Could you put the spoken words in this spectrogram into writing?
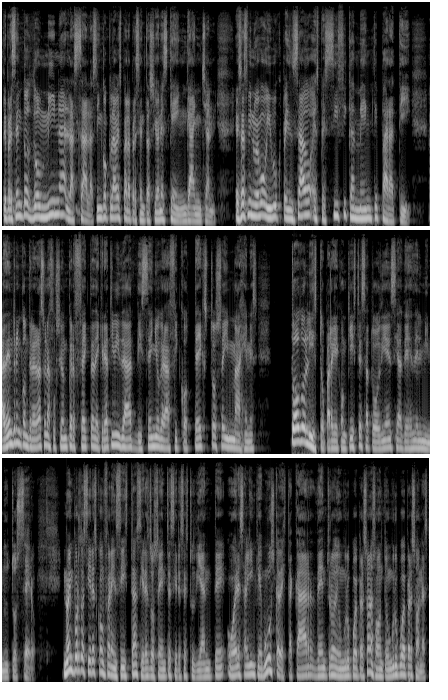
Te presento Domina la sala, cinco claves para presentaciones que enganchan. Ese es mi nuevo ebook pensado específicamente para ti. Adentro encontrarás una fusión perfecta de creatividad, diseño gráfico, textos e imágenes, todo listo para que conquistes a tu audiencia desde el minuto cero. No importa si eres conferencista, si eres docente, si eres estudiante o eres alguien que busca destacar dentro de un grupo de personas o ante un grupo de personas,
